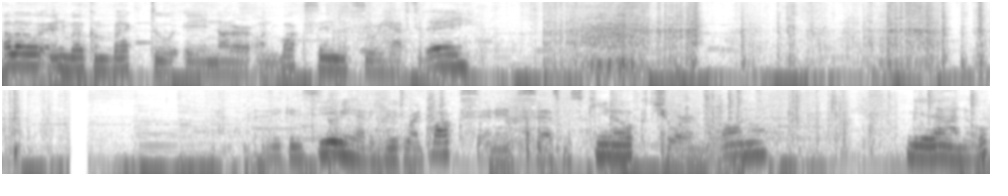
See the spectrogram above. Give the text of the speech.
Hello and welcome back to another unboxing. Let's see what we have today. As you can see, we have a huge white box and it says Moschino Couture Milano. Milano.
